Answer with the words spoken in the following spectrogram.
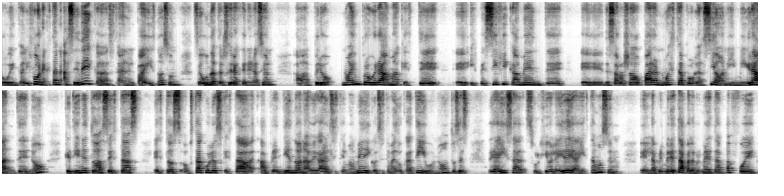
o en California, que están hace décadas, están en el país, ¿no? Son segunda, tercera generación, ah, pero no hay un programa que esté eh, específicamente eh, desarrollado para nuestra población inmigrante, ¿no? Que tiene todas estas estos obstáculos que está aprendiendo a navegar el sistema médico, el sistema educativo, ¿no? Entonces, de ahí surgió la idea y estamos en, la primera etapa. La primera etapa fue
